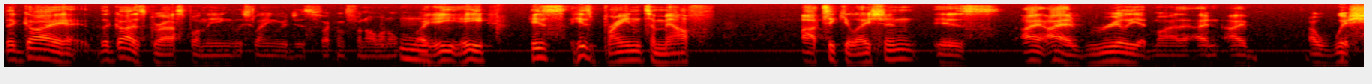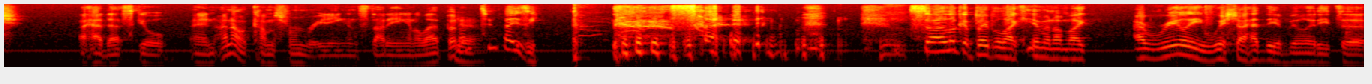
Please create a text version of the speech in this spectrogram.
the guy, the guy's grasp on the English language is fucking phenomenal. Mm. Like he, he, his his brain to mouth articulation is. I, I really admire that, and I, I wish I had that skill. And I know it comes from reading and studying and all that, but Yeah. I'm too lazy. so, so I look at people like him and I'm like, I really wish I had the ability to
